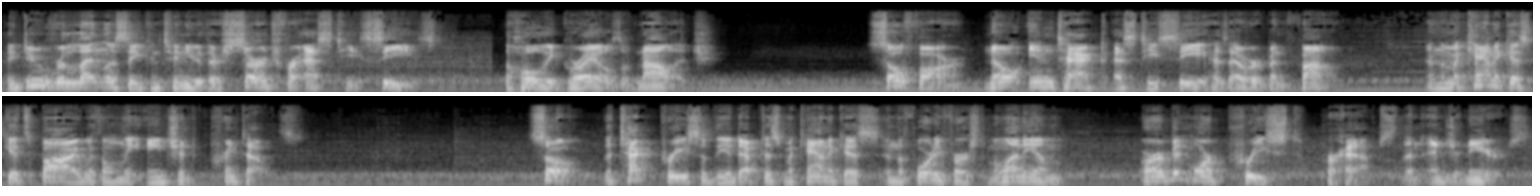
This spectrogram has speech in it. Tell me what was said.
they do relentlessly continue their search for STCs, the holy grails of knowledge. So far, no intact STC has ever been found, and the Mechanicus gets by with only ancient printouts. So, the tech priests of the Adeptus Mechanicus in the 41st millennium are a bit more priest perhaps, than engineers,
